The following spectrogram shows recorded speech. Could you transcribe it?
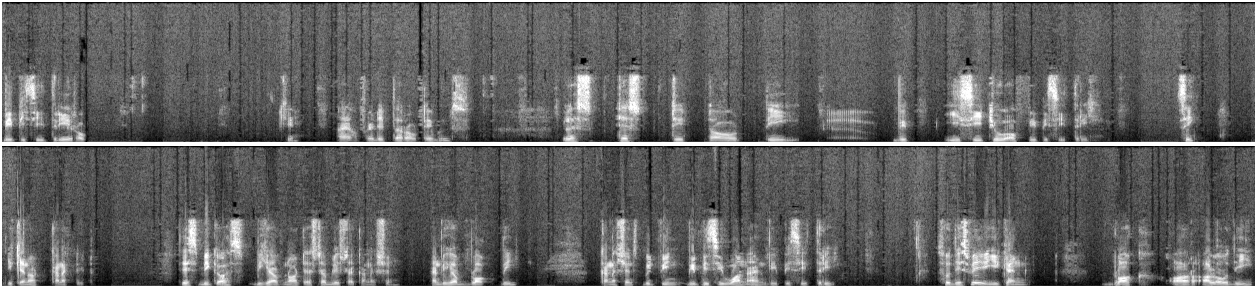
VPC3 route okay I have edited the route tables let's test it out the uh, EC2 of VPC3 see you cannot connect it. This is because we have not established a connection and we have blocked the connections between VPC1 and VPC3. So this way you can block or allow the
